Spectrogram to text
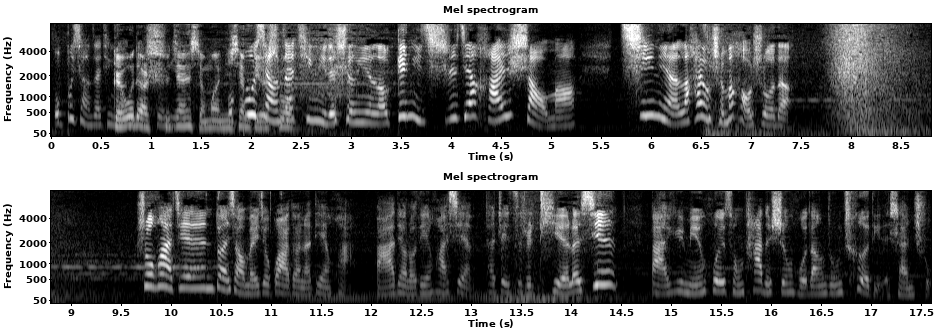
我不想再听。给我点时间行吗？你先。我不想再听你的声音了，给你时间还少吗？七年了，还有什么好说的？说话间，段小梅就挂断了电话，拔掉了电话线。她这次是铁了心把玉明辉从她的生活当中彻底的删除。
